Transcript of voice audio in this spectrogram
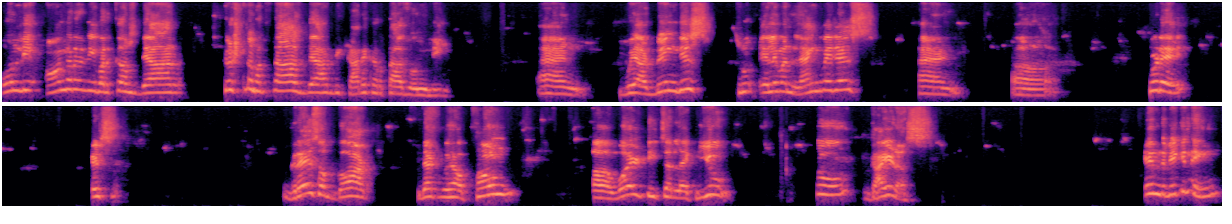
only honorary workers. They are Krishna Bhaktas, they are the Karyakartas only. And we are doing this through 11 languages. And uh, today, it's grace of God that we have found a world teacher like you to guide us. In the beginning,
